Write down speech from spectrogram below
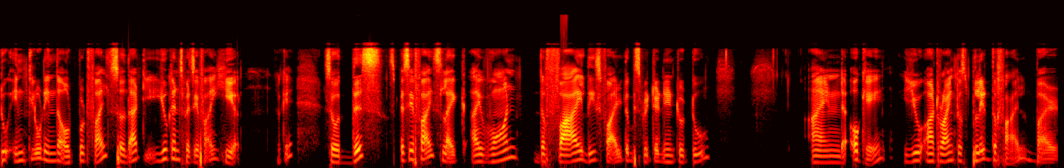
to include in the output file so that you can specify here. Okay, so this specifies like I want the file, this file to be split into two and okay, you are trying to split the file, but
